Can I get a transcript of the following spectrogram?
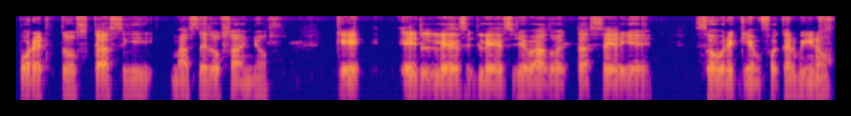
por estos casi más de dos años que les, he llevado esta serie sobre quién fue Carvino,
